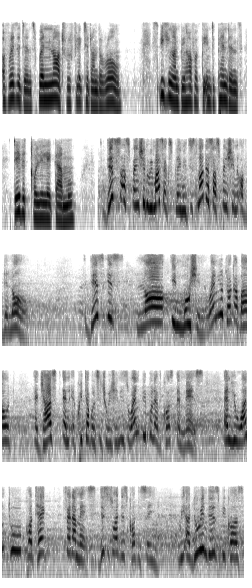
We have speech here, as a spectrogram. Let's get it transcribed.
of residents were not reflected on the roll. Speaking on behalf of the independents, David Kolile Kamu. This suspension, we must explain it, it's not a suspension of the law. This is law in motion. When you talk about a just and equitable situation is when people have caused a mess and you want to protect further mess. This is what this court is saying. We are doing this because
